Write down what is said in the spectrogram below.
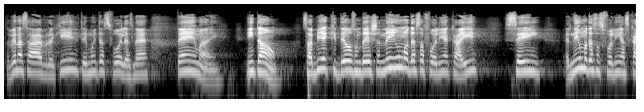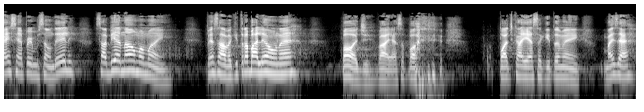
tá vendo essa árvore aqui? Tem muitas folhas, né? Tem, mãe. Então, Sabia que Deus não deixa nenhuma dessa folhinha cair sem nenhuma dessas folhinhas cair sem a permissão dele? Sabia não, mamãe? Pensava que trabalhão, né? Pode, vai, essa pode. pode cair essa aqui também. Mas é.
